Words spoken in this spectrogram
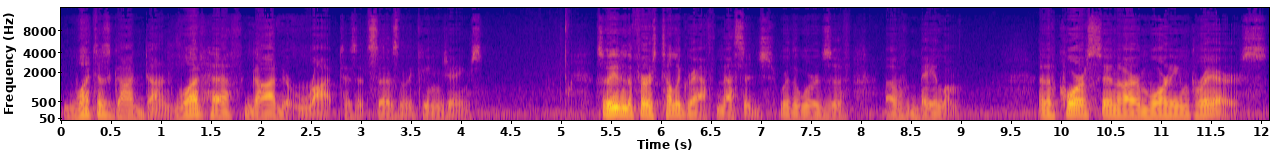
What has God done? What hath God wrought, as it says in the King James. So even the first telegraph message were the words of, of Balaam. And of course, in our morning prayers,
